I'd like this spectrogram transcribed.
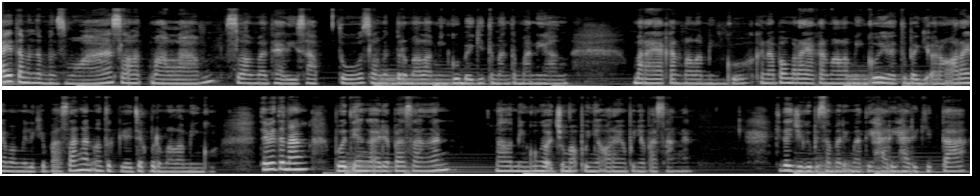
Hai teman-teman semua, selamat malam, selamat hari Sabtu, selamat bermalam minggu bagi teman-teman yang merayakan malam minggu. Kenapa merayakan malam minggu? Yaitu bagi orang-orang yang memiliki pasangan untuk diajak bermalam minggu. Tapi tenang, buat yang gak ada pasangan, malam minggu gak cuma punya orang yang punya pasangan. Kita juga bisa menikmati hari-hari kita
